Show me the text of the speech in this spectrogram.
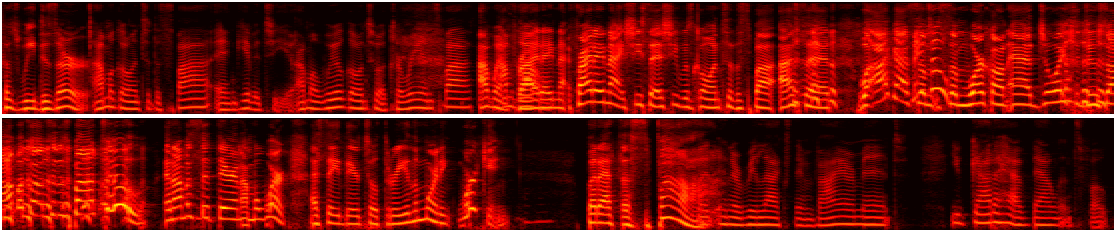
Because we deserve. I'm gonna go into the spa and give it to you. I'm gonna we'll go into a Korean spa. I went I'm Friday gone. night. Friday night, she said she was going to the spa. I said, "Well, I got some too. some work on Add Joy to do, so I'm gonna go to the spa too, and I'm gonna sit there and I'm gonna work." I stayed there till three in the morning working, mm-hmm. but at the spa, But in a relaxed environment, you gotta have balance, folks.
